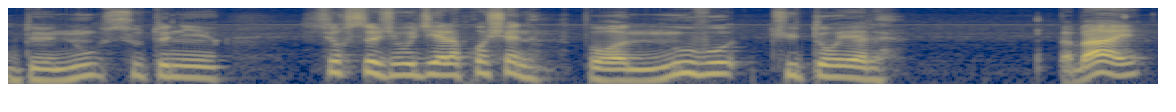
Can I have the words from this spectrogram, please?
de nous soutenir. Sur ce, je vous dis à la prochaine pour un nouveau tutoriel. Bye bye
